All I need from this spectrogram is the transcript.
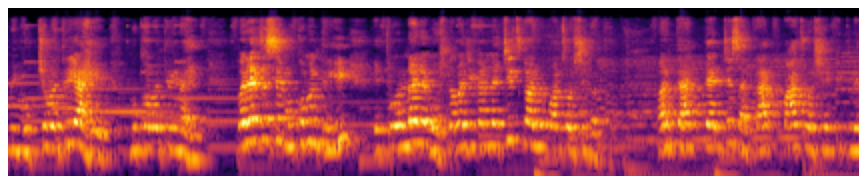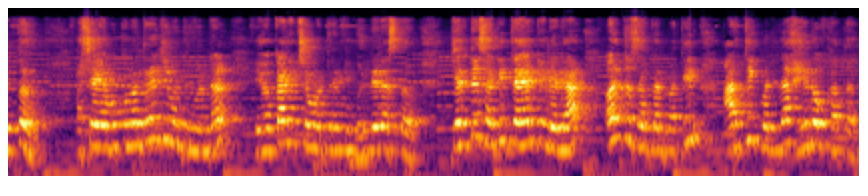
मी मुख्यमंत्री आहे मुख्यमंत्री नाही. बरेच असे मुख्यमंत्री हे तोंडाने घोषणाबाजी करण्याचीच कामे पाच वर्षे करतात. अर्थात त्यांचे सरकार पाच वर्षे टिकले तर. अशा या मुख्यमंत्र्यांचे मंत्रिमंडळ हे अकार्यक्षम मंत्र्यांनी भरलेले असतं. जनतेसाठी तयार केलेल्या अर्थसंकल्पातील आर्थिक बलिदा हे लोक खातात.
